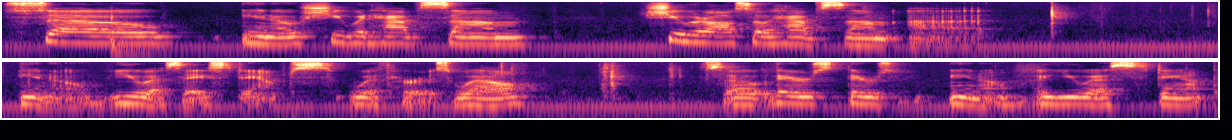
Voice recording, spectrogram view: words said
so you know she would have some. She would also have some, uh, you know, USA stamps with her as well. So there's there's you know a U.S. stamp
